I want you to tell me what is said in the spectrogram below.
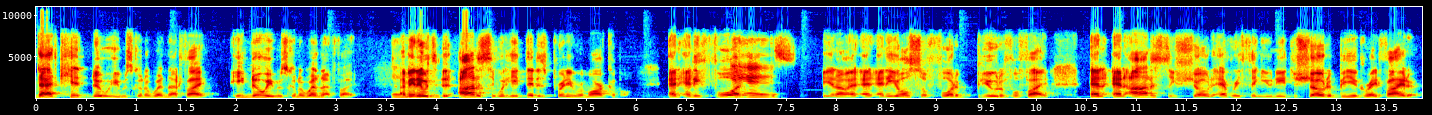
That kid knew he was going to win that fight. He knew he was going to win that fight. I mean, it was honestly what he did is pretty remarkable. And and he fought is. you know, and, and he also fought a beautiful fight, and and honestly showed everything you need to show to be a great fighter.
